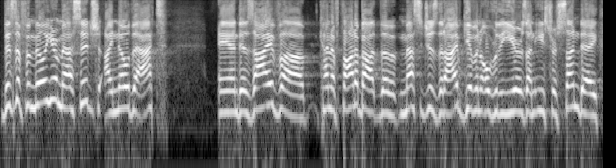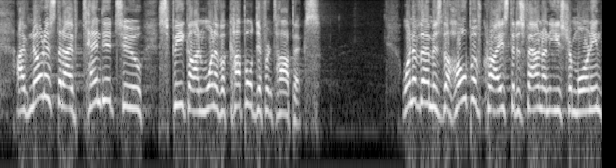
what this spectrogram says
This is a familiar message, I know that. And as I've uh, kind of thought about the messages that I've given over the years on Easter Sunday, I've noticed that I've tended to speak on one of a couple different topics. One of them is the hope of Christ that is found on Easter morning.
